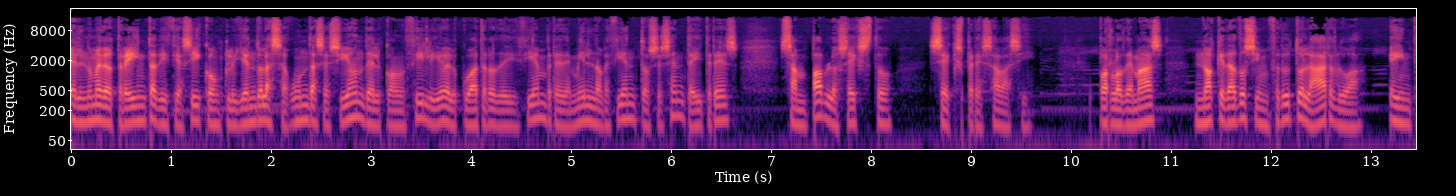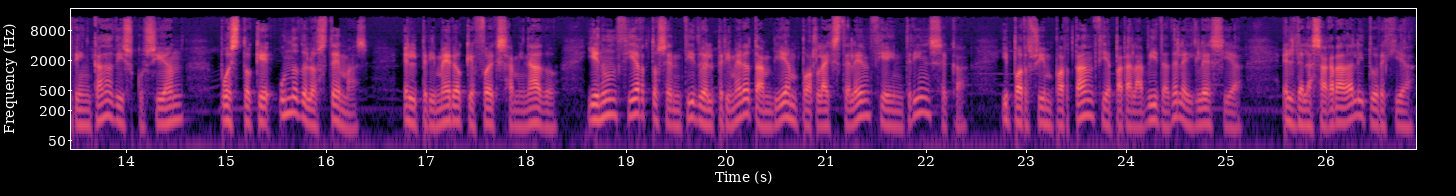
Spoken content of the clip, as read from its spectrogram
El número 30 dice así, concluyendo la segunda sesión del concilio el 4 de diciembre de 1963, San Pablo VI se expresaba así. Por lo demás, no ha quedado sin fruto la ardua e intrincada discusión, puesto que uno de los temas el primero que fue examinado, y en un cierto sentido el primero también por la excelencia intrínseca y por su importancia para la vida de la Iglesia, el de la Sagrada Liturgia,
